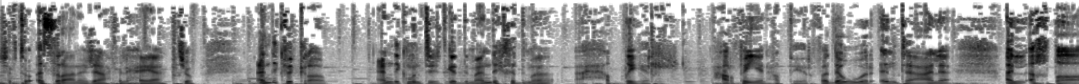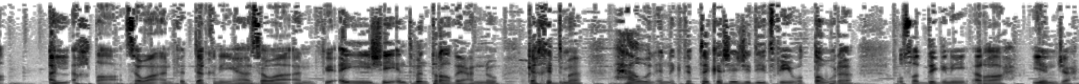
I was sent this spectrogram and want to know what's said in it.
شفتوا أسرع نجاح في الحياة. شوف عندك فكرة عندك منتج تقدم عندك خدمة حطير. حرفيا حطير. فدور أنت على الأخطاء الأخطاء سواء في التقنية سواء في أي شيء أنت ما أنت راضي عنه كخدمة. حاول أنك تبتكر شيء جديد فيه وتطوره وصدقني راح ينجح.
